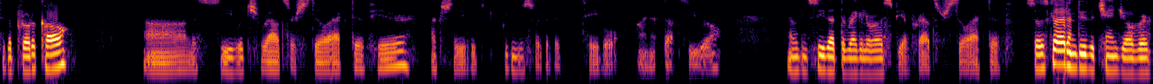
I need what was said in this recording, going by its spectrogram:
to the protocol. Uh, let's see which routes are still active here. Actually, we, we can just look at the table inet.0. Now we can see that the regular OSPF routes are still active. So let's go ahead and do the changeover.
